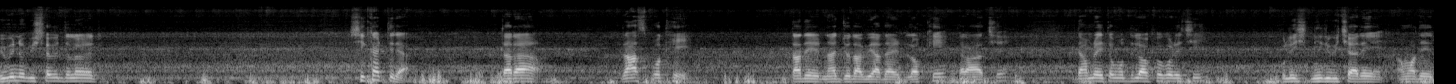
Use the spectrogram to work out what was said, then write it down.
বিভিন্ন বিশ্ববিদ্যালয়ের শিক্ষার্থীরা, তারা রাজপথে তাদের ন্যায্য দাবি আদায়ের লক্ষ্যে তারা আছে। এটা আমরা ইতিমধ্যে লক্ষ্য করেছি। পুলিশ নির্বিচারে আমাদের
